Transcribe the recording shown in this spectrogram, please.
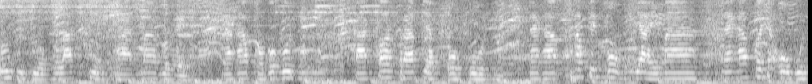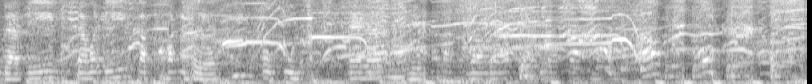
รู้สึกหลงรักเชียงคานมากเลยนะครับขอบพระคุณ การต้อนรับอย่างอบอุ่นนะครับ ถ้าเป็นวงใหญ่มานะครับ ก็จะอบอุ่นแบบนี้ แต่วันนี้กับคอนเสิร์ตยิ่งอบอุ่นนะฮะเห็นพลังความรับเอาเอา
